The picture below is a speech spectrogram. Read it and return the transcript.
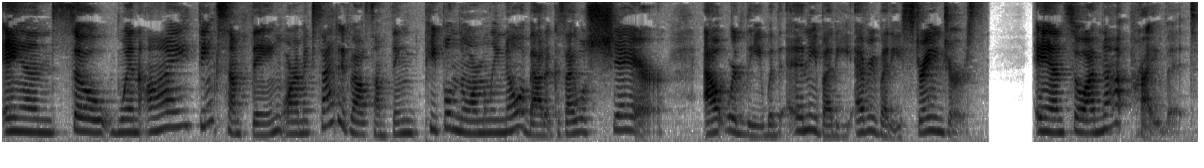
And so when I think something or I'm excited about something, people normally know about it because I will share outwardly with anybody, everybody, strangers. And so I'm not private.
